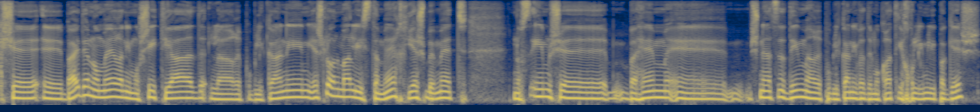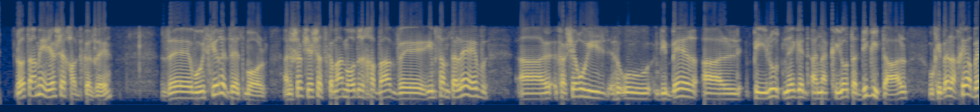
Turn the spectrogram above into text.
כשביידן אומר אני מושיט יד לרפובליקנים, יש לו על מה להסתמך? יש באמת נושאים שבהם אה, שני הצדדים, הרפובליקני והדמוקרטי, יכולים להיפגש? לא תאמין, יש אחד כזה. זה, הוא הזכיר את זה אתמול. אני חושב שיש הסכמה מאוד רחבה, ואם שמת לב, Uh, כאשר הוא, הוא דיבר על פעילות נגד ענקיות הדיגיטל, הוא קיבל הכי הרבה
